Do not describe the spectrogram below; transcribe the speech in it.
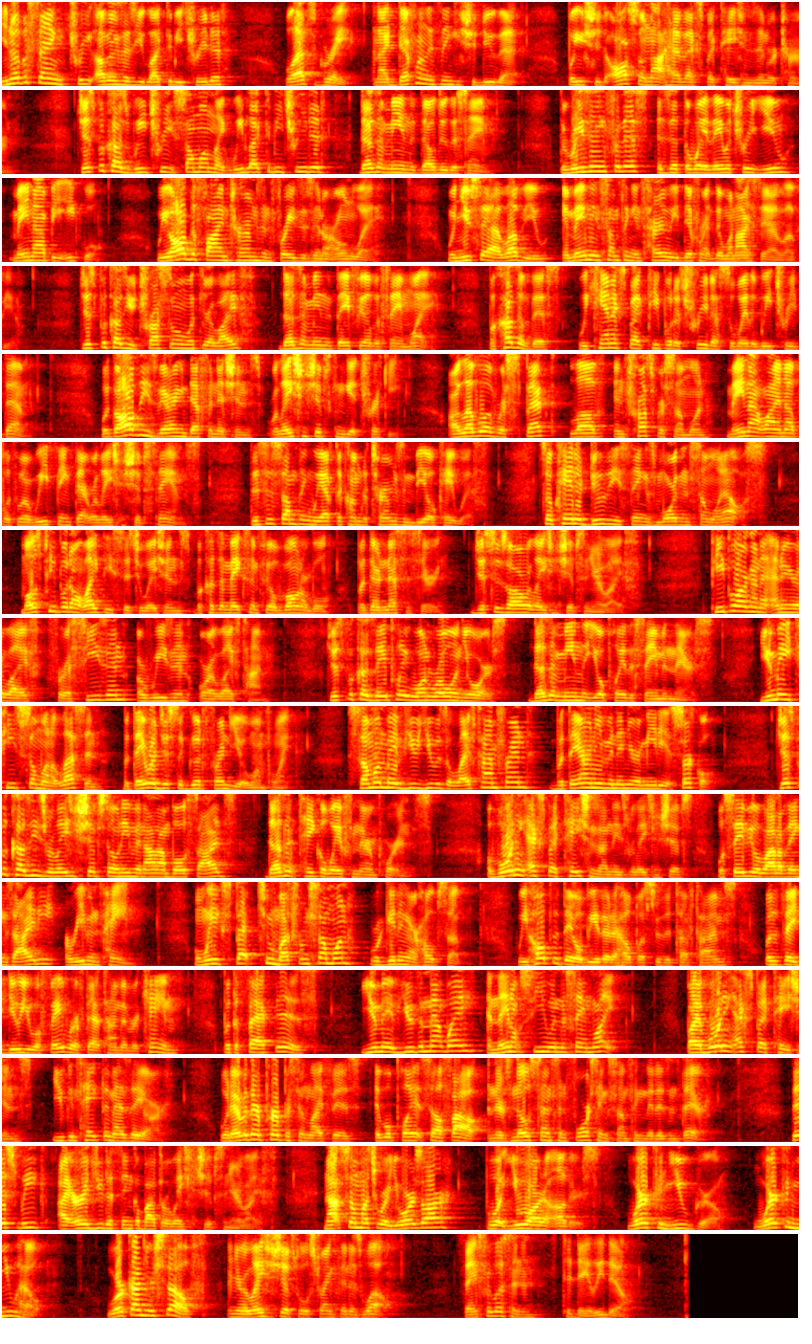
You know the saying, treat others as you'd like to be treated? Well, that's great, and I definitely think you should do that, but you should also not have expectations in return. Just because we treat someone like we'd like to be treated doesn't mean that they'll do the same. The reasoning for this is that the way they would treat you may not be equal. We all define terms and phrases in our own way. When you say I love you, it may mean something entirely different than when I say I love you. Just because you trust someone with your life doesn't mean that they feel the same way. Because of this, we can't expect people to treat us the way that we treat them. With all of these varying definitions, relationships can get tricky. Our level of respect, love, and trust for someone may not line up with where we think that relationship stands. This is something we have to come to terms and be okay with. It's okay to do these things more than someone else. Most people don't like these situations because it makes them feel vulnerable, but they're necessary, just as all relationships in your life. People are going to enter your life for a season, a reason, or a lifetime. Just because they play one role in yours doesn't mean that you'll play the same in theirs. You may teach someone a lesson, but they were just a good friend to you at one point. Someone may view you as a lifetime friend, but they aren't even in your immediate circle. Just because these relationships don't even out on both sides doesn't take away from their importance. Avoiding expectations on these relationships will save you a lot of anxiety or even pain. When we expect too much from someone, we're getting our hopes up. We hope that they will be there to help us through the tough times, or that they do you a favor if that time ever came, but the fact is, you may view them that way and they don't see you in the same light. By avoiding expectations, you can take them as they are. Whatever their purpose in life is, it will play itself out, and there's no sense in forcing something that isn't there. This week, I urge you to think about the relationships in your life. Not so much where yours are, but what you are to others. Where can you grow? Where can you help? Work on yourself, and your relationships will strengthen as well. Thanks for listening to Daily Dill.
